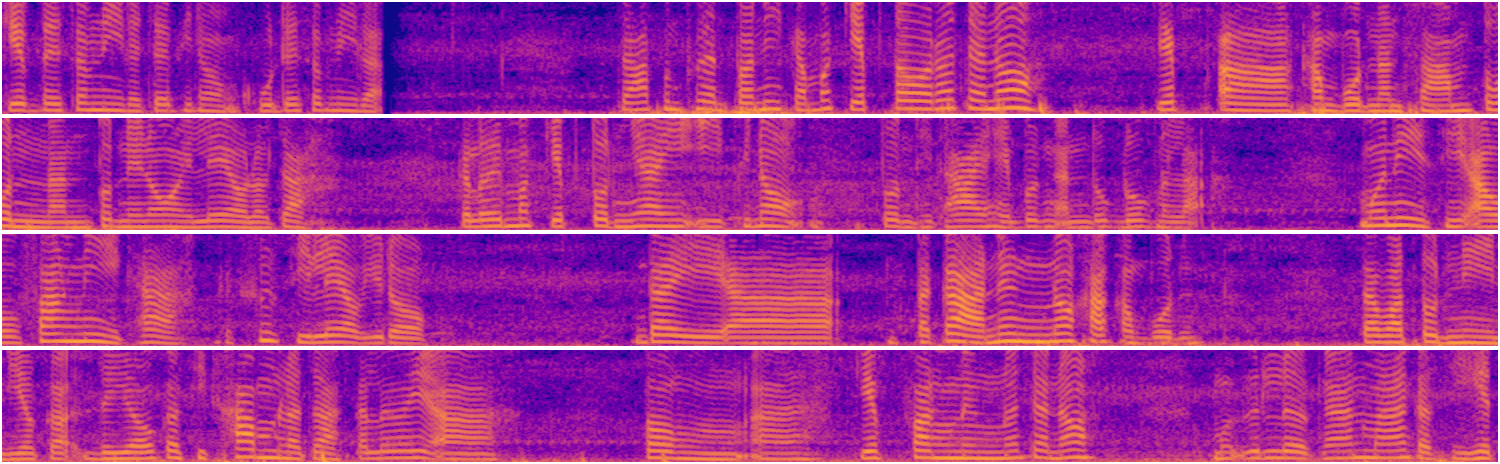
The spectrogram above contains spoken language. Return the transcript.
เก็บได้ซ้ำนี้แหละจ้ะพี่น้องขูดได้ซ้ำนี้แหละจ้าเพื่อนๆตอนนี้กลับมาเก็บต่อแล้วจ้ะเนาะเก็บอ่าข้างบนนั้นสามต้นนั้นต้นน้อยๆแล้วแล้วจ้ะก็เลยมาเก็บต้นใหญ่อีกพี่น้องต้นที่ทายให้เบิ่งอันดกๆนั่นละเมื่อนี้สีเอาฟังนี่ค่ะ ก็คือสีแล้วอยู่ดอก ได้อ่าตะกร้าหนึ่งเนาะค่ะข้างบน แต่ว่าต้นนี้เดียวก็เดียวก็สิค่ำแล้วจ้ะก็เลยอ่าต้องอ่าเก็บฟังหนึ่งเนาะจ้ะเนาะมืออื่นเลิกงานมากับสีเฮ็ด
